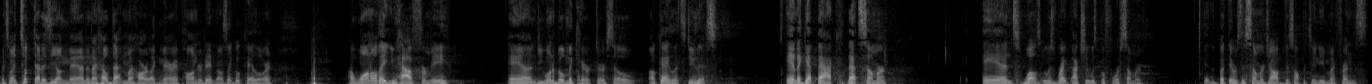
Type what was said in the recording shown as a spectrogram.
And so I took that as a young man and I held that in my heart like Mary. I pondered it and I was like, okay, Lord, I want all that you have for me and you want to build my character. So, okay, let's do this. And I get back that summer and, well, it was right, actually, it was before summer but there was a summer job, this opportunity my friends,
